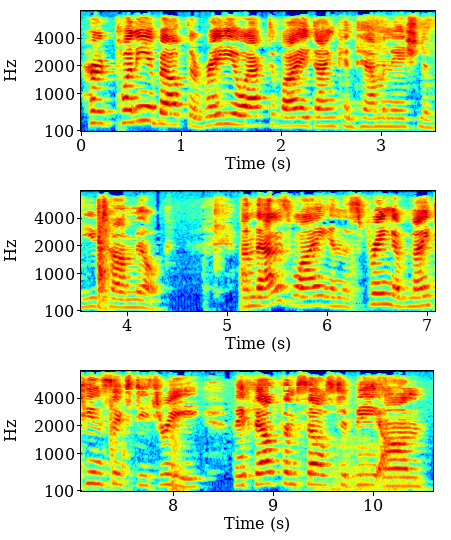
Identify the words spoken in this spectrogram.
heard plenty about the radioactive iodine contamination of Utah milk. And that is why in the spring of 1963, they felt themselves to be on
